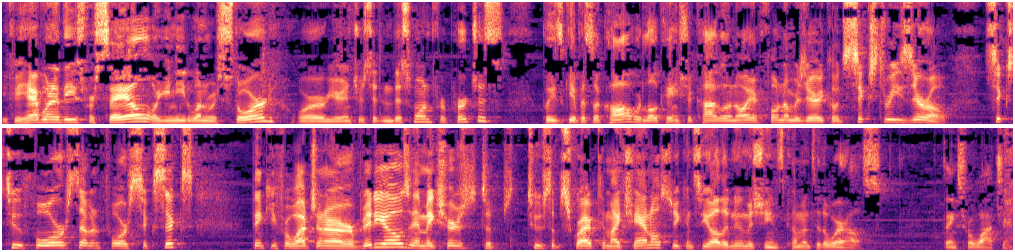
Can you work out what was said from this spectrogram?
If you have one of these for sale or you need one restored or you're interested in this one for purchase, please give us a call. We're located in Chicago, Illinois. Our phone number is area code 630-624-7466. Thank you for watching our videos and make sure to, to subscribe to my channel so you can see all the new machines coming to the warehouse. Thanks for watching.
